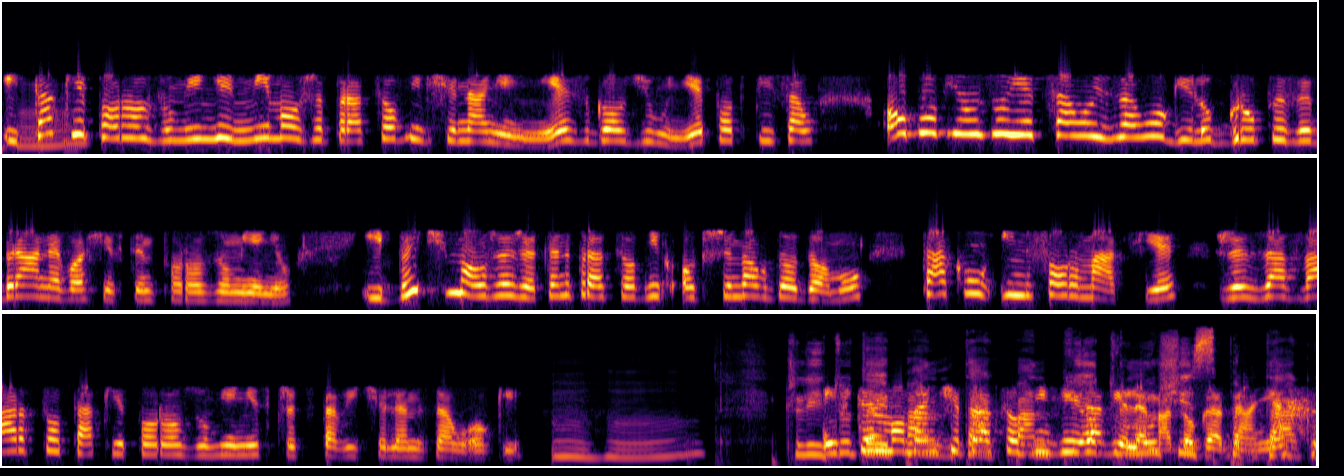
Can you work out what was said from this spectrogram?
I Mhm. takie porozumienie, mimo że pracownik się na nie nie zgodził, nie podpisał, obowiązuje całość załogi lub grupy wybrane właśnie w tym porozumieniu. I być może, że ten pracownik otrzymał do domu taką informację, że zawarto takie porozumienie z przedstawicielem załogi. Mhm. Czyli I w tym momencie pan, tak, pracownik nie za wiele ma do gadania. Tak,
